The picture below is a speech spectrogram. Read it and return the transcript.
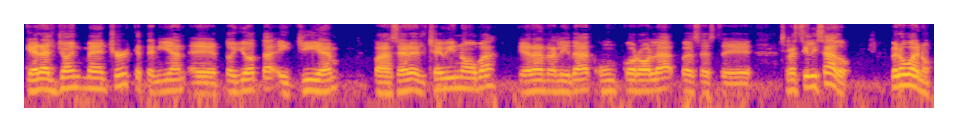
que era el joint venture que tenían eh, Toyota y GM para hacer el Chevy Nova, que era en realidad un Corolla, pues este, restilizado. Pero bueno,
